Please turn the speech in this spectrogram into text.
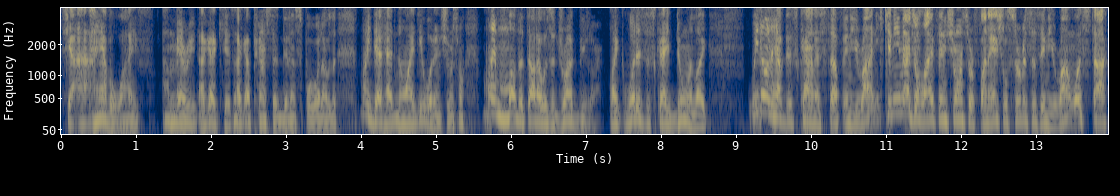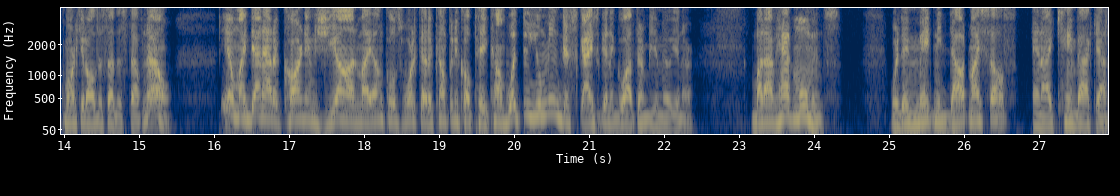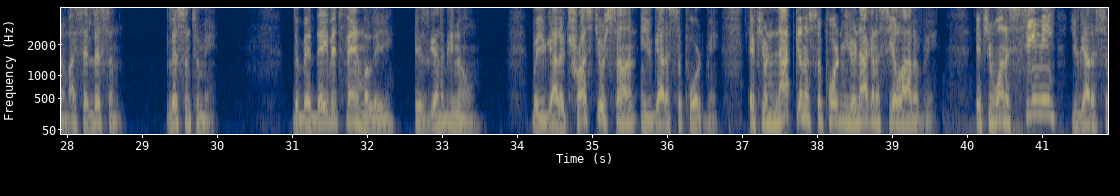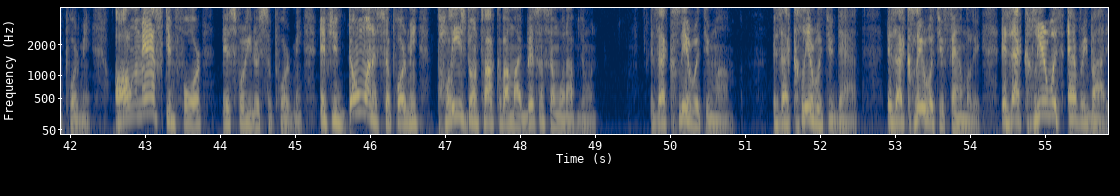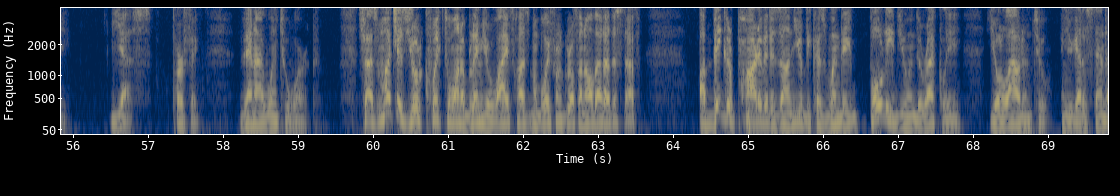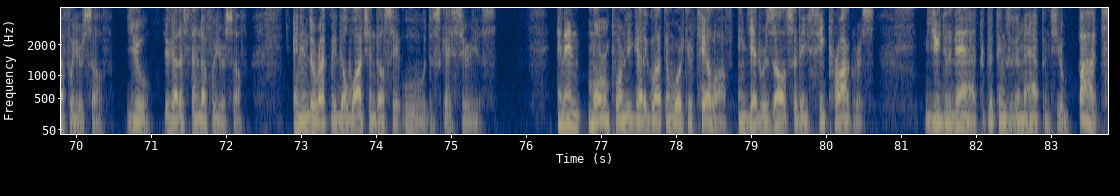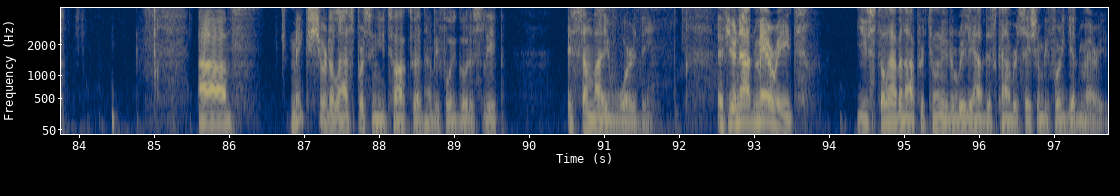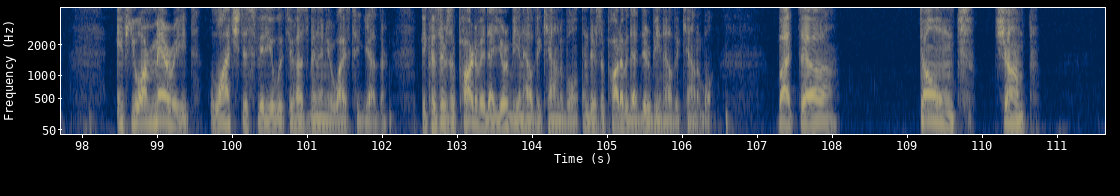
See, I, I, have a wife. I'm married. I got kids. I got parents that didn't support what I was. My dad had no idea what insurance was. My mother thought I was a drug dealer. Like, what is this guy doing? Like, we don't have this kind of stuff in Iran. Can you imagine life insurance or financial services in Iran? What stock market, all this other stuff? No. You know, my dad had a car named Jian. My uncles worked at a company called Paycom. What do you mean this guy's going to go out there and be a millionaire? But I've had moments where they made me doubt myself and I came back at them. I said, listen, listen to me. The Bet David family is going to be known. But you got to trust your son and you got to support me. If you're not going to support me, you're not going to see a lot of me. If you want to see me, you got to support me. All I'm asking for is for you to support me. If you don't want to support me, please don't talk about my business and what I'm doing. Is that clear with you, mom? Is that clear with you, dad? Is that clear with your family? Is that clear with everybody? Yes. Perfect. Then I went to work. So as much as you're quick to want to blame your wife, husband, boyfriend, girlfriend, all that other stuff, a bigger part of it is on you because when they bullied you indirectly, you allowed them to, and you got to stand up for yourself. You, you got to stand up for yourself. And indirectly, they'll watch and they'll say, ooh, this guy's serious. And then more importantly, you got to go out and work your tail off and get results so they see progress. You do that, good things are going to happen to you. But uh, make sure the last person you talk to at night before you go to sleep is somebody worthy. If you're not married, you still have an opportunity to really have this conversation before you get married. If you are married, watch this video with your husband and your wife together because there's a part of it that you're being held accountable and there's a part of it that they're being held accountable. But uh, don't jump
